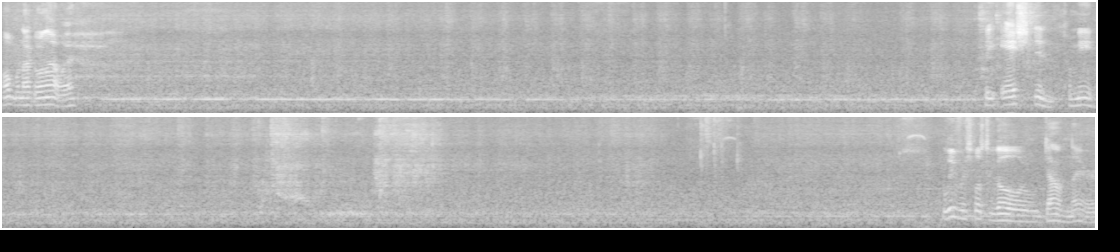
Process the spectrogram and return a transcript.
Oh, we're not going that way. Hey, Ashton, come here. I believe we're supposed to go down there.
